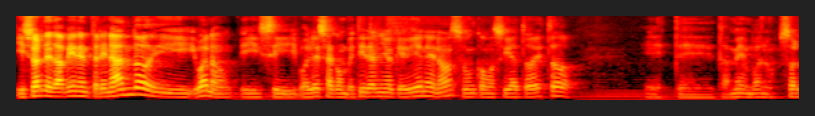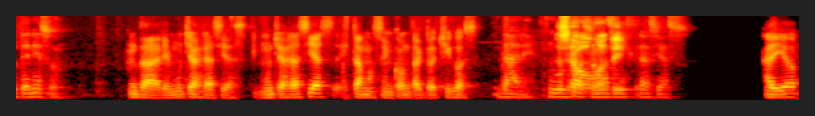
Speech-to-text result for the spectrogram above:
y suerte también entrenando y bueno, y si volvés a competir el año que viene, ¿no? Según cómo siga todo esto, este, también, bueno, suerte en eso. Dale, muchas gracias. Muchas gracias. Estamos en contacto, chicos. Dale, un gustazo, Mati. Mati. Gracias. Adiós.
